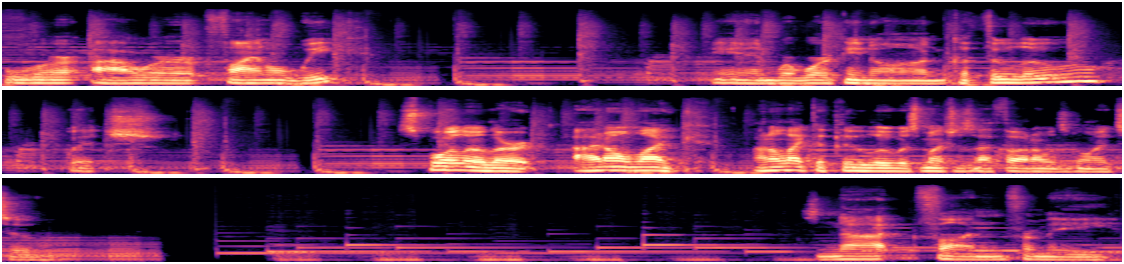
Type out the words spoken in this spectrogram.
for our final week. And we're working on Cthulhu, which spoiler alert, I don't like I don't like Cthulhu as much as I thought I was going to. It's not fun for me.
